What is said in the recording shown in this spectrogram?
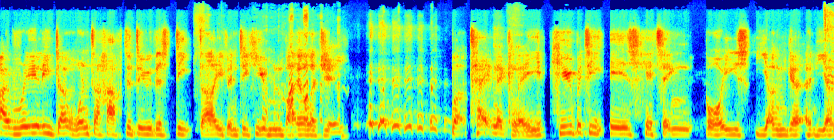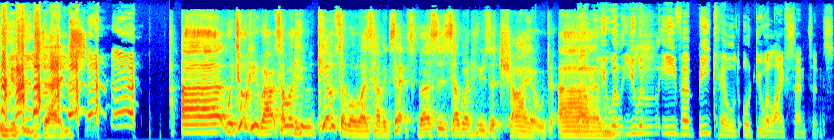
I really don't want to have to do this deep dive into human biology. But technically, puberty is hitting boys younger and younger these days. Uh, we're talking about someone who killed someone whilst having sex versus someone who's a child. Um, well, you will you will either be killed or do a life sentence.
